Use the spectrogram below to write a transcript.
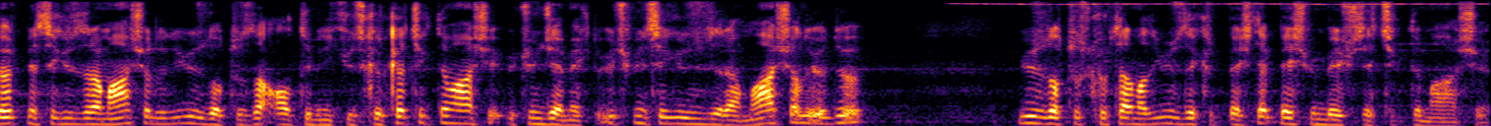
4800 lira maaş alıyordu. %30'da 6240'a çıktı maaşı. Üçüncü emekli 3800 lira maaş alıyordu. %30 kurtarmadı. %45'te 5500'e çıktı maaşı.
